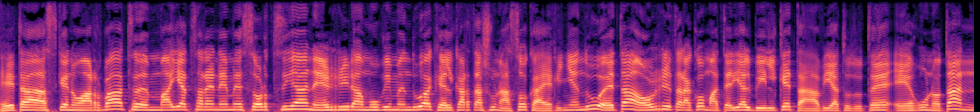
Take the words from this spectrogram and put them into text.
Eta azken ohar bat, maiatzaren emezortzian herrira mugimenduak elkartasun azoka eginen du eta horrietarako material bilketa abiatu dute egunotan.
